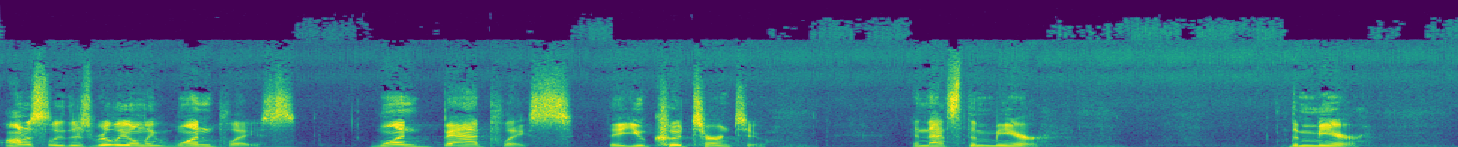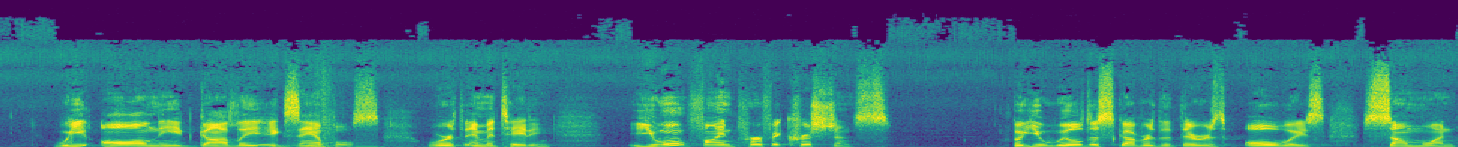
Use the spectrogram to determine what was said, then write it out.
Honestly, there's really only one place, one bad place that you could turn to, and that's the mirror. The mirror. We all need godly examples worth imitating. You won't find perfect Christians, but you will discover that there is always someone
